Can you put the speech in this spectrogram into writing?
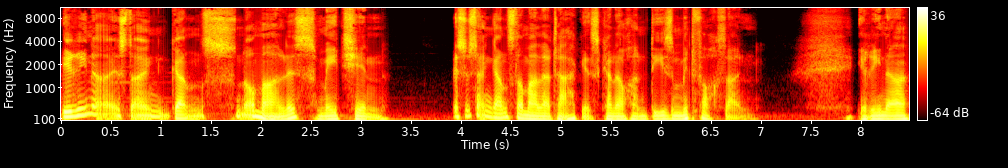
Irina ist ein ganz normales Mädchen. Es ist ein ganz normaler Tag, es kann auch an diesem Mittwoch sein. Irina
